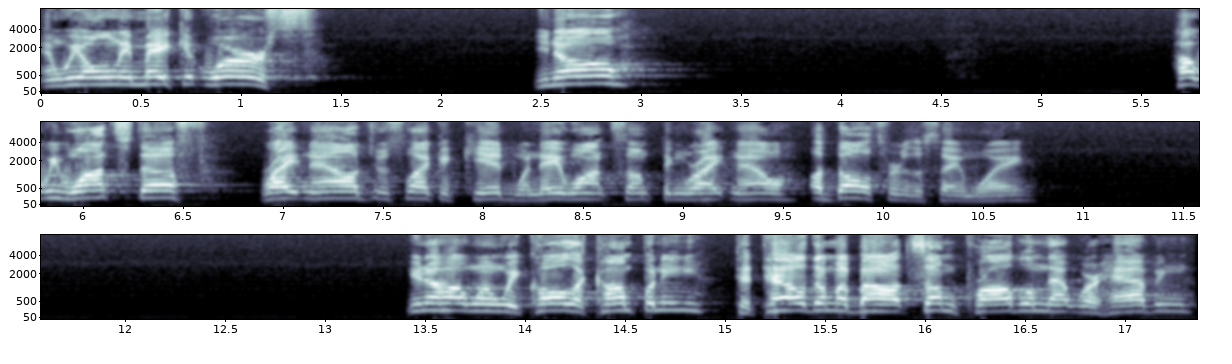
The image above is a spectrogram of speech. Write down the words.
And we only make it worse. You know how we want stuff right now, just like a kid when they want something right now? Adults are the same way. You know how when we call a company to tell them about some problem that we're having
